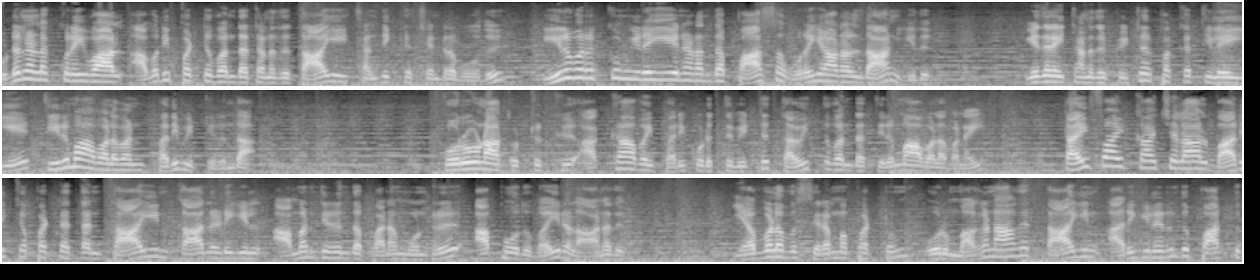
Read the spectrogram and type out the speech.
உடல்நலக்குறைவால் அவதிப்பட்டு வந்த தனது தாயை சந்திக்க சென்றபோது இருவருக்கும் இடையே நடந்த பாச உரையாடல்தான் இது. இதனை தனது ட்விட்டர் பக்கத்திலேயே திருமாவளவன் பதிவிட்டிருந்தார். கொரோனா தொற்றுக்கு அக்காவை பறிகொடுத்துவிட்டு தவித்து வந்த திருமாவளவனை டைபாய்டு காய்ச்சலால் பாதிக்கப்பட்ட தன் தாயின் காலடியில் அமர்ந்திருந்த படம் ஒன்று அப்போது வைரலானது. எவ்வளவு சிரமப்பட்டும் ஒரு மகனாக தாயின் அருகிலிருந்து பார்த்து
